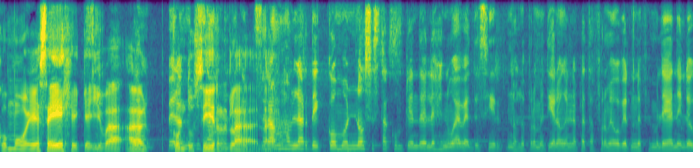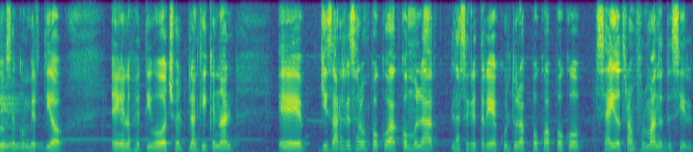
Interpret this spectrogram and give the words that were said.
como ese eje que iba a Bueno, conducir la, empezáramos la- a hablar de cómo no se está cumpliendo el eje 9, es decir, nos lo prometieron en la plataforma de gobierno de FMLN y luego se convirtió en el objetivo 8 del plan quinquenal. Eh, quizás regresar un poco a cómo la, la Secretaría de Cultura poco a poco se ha ido transformando, es decir,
